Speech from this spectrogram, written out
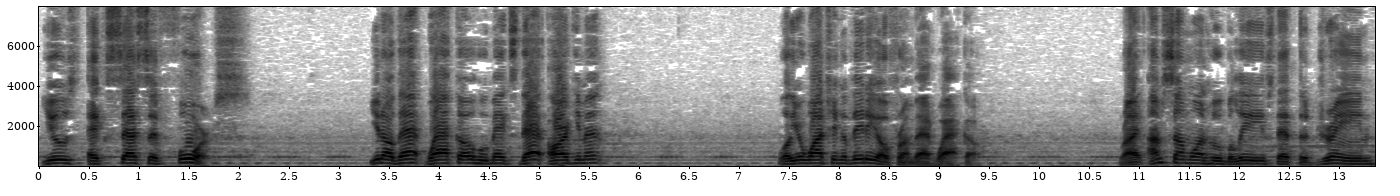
used excessive force. You know that wacko who makes that argument well, you're watching a video from that wacko. Right? I'm someone who believes that the dream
